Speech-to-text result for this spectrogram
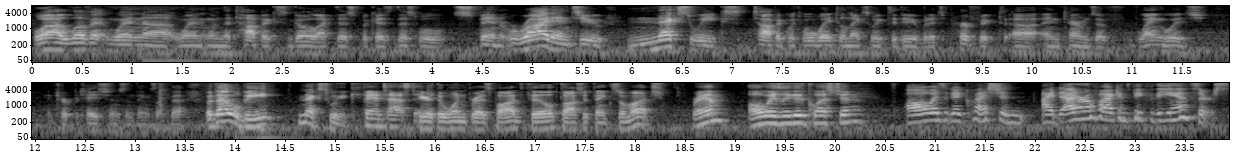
Well, I love it when uh, when when the topics go like this because this will spin right into next week's topic, which we'll wait till next week to do. But it's perfect uh, in terms of language, interpretations, and things like that. But that will be next week Fantastic. here at the One Pres Pod. Phil, Tasha, thanks so much. Ram, always a good question. Always a good question. I, I don't know if I can speak for the answers,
